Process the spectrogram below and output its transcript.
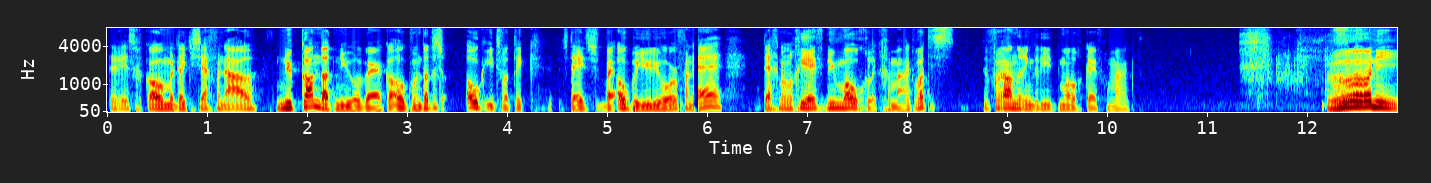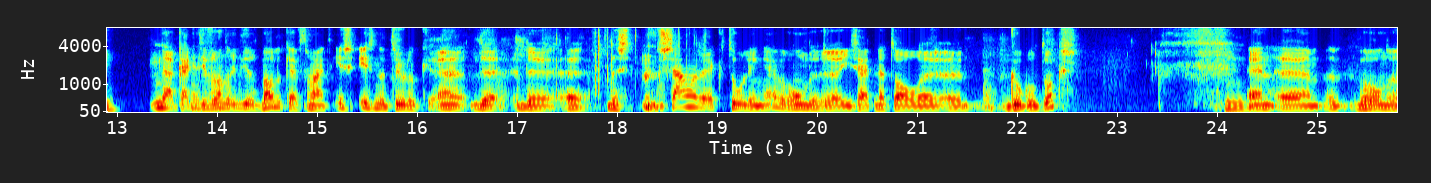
er is gekomen dat je zegt van nou, nu kan dat nieuwe werken ook. Want dat is ook iets wat ik steeds, bij, ook bij jullie hoor, van hè, technologie heeft het nu mogelijk gemaakt. Wat is de verandering die het mogelijk heeft gemaakt? Ronnie. Nou, kijk, die verandering die dat mogelijk heeft gemaakt, is, is natuurlijk eh, de, de, eh, de samenwerktooling. Hè, waaronder, eh, je zei het net al, Google Docs. Hmm. En eh, waaronder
